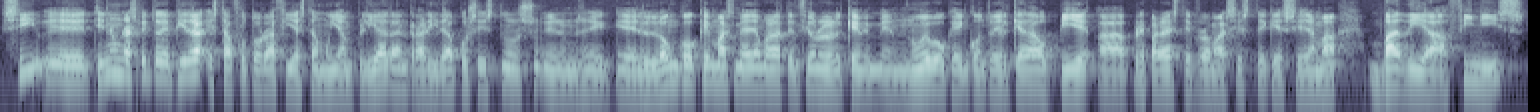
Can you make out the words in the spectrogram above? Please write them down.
Sí, eh, tiene un aspecto de piedra. Esta fotografía está muy ampliada. En realidad, pues eh, el hongo que más me ha llamado la atención, el que, nuevo que encontré, el que ha dado pie a preparar este programa es este que se llama Badia finis,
